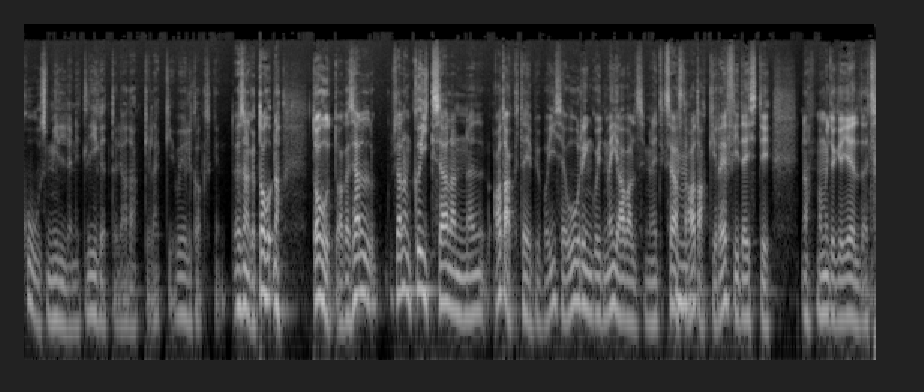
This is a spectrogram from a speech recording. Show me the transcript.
kuus miljonit liiget oli Adakil äkki või oli kakskümmend, ühesõnaga tohu-, noh, tohutu, aga seal, seal on kõik, seal on, Adak teeb juba ise uuringuid, meie avaldasime näiteks see aasta mm -hmm. Adaki refi testi, noh, ma muidugi ei eelda, et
